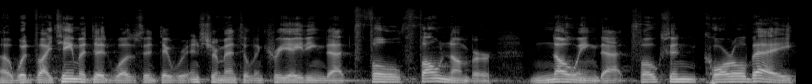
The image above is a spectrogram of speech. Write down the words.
Uh, what VITEMA did was they were instrumental in creating that full phone number, knowing that folks in Coral Bay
